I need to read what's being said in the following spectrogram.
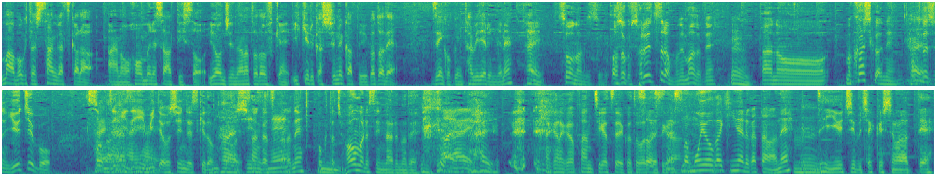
まあ僕たち3月からあのホームレスアーティスト47都道府県生きるか死ぬかということで全国に旅出るんでね。はい。そうなんですよ。あそうかそれすらもねまだね。うん。あのーまあ詳しくはね僕たちの YouTube をそうぜひぜひ見てほしいんですけど見てほしいですね。3月からね僕たちホームレスになるので。はい。はい。なかなかパンチが強い言葉ですが。その模様が気になる方はね、ぜひ YouTube チェックしてもらって、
